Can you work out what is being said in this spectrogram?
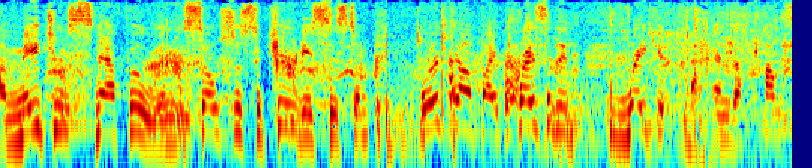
a major snafu in the Social Security system worked out by President Reagan and the House.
